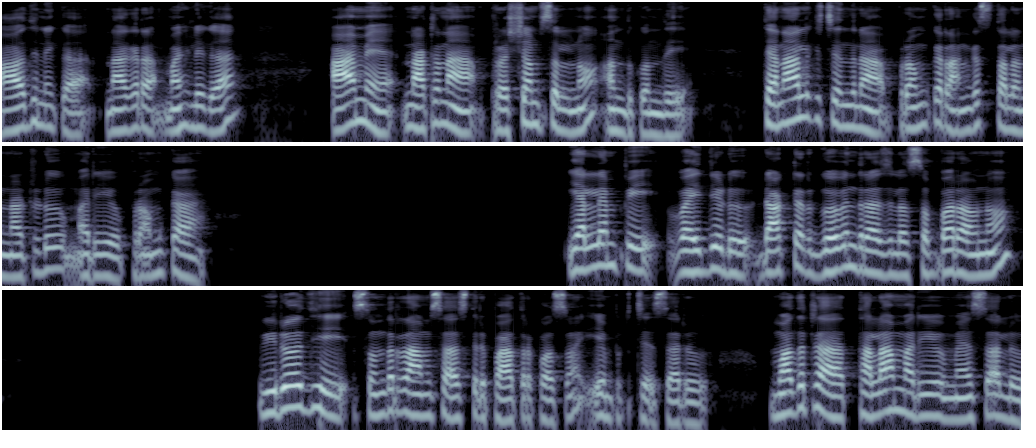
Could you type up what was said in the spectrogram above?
ఆధునిక నగర మహిళగా ఆమె నటన ప్రశంసలను అందుకుంది. తెనాలికి చెందిన ప్రముఖ రంగస్థల నటుడు మరియు ప్రముఖ ఎల్ఎంపి వైద్యుడు డాక్టర్ గోవిందరాజుల సుబ్బారావును విరోధి సుందరరామశాస్త్రి పాత్ర కోసం ఎంపిక చేశారు. మొదట తల మరియు మేసాలు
